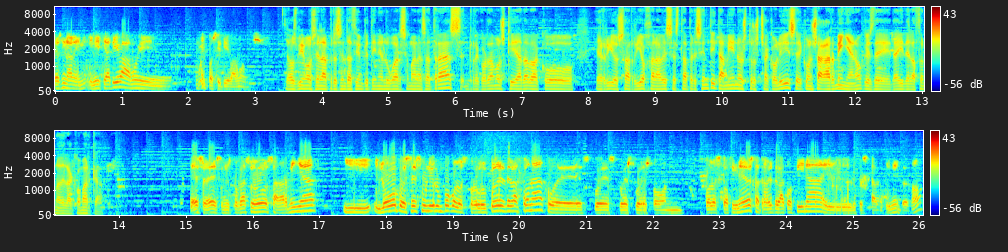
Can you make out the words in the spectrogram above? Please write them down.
es una iniciativa muy, muy positiva, vamos. Ya os vimos en la presentación que tiene lugar semanas atrás. Recordamos que Arábaco eh, Ríos a Rioja la vez está presente y también nuestros chacolís eh, con Sagarmiña, ¿no? que es de, ahí, de la zona de la comarca. Eso es, en nuestro caso Sagarmiña. Y, luego pues es unir un poco los productores de la zona pues pues pues pues con, con los cocineros a través de la cocina y los establecimientos, ¿no?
